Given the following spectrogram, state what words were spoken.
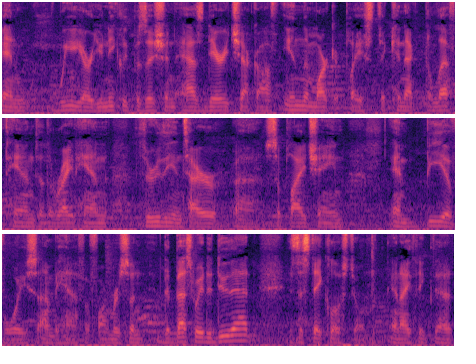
And we are uniquely positioned as Dairy Checkoff in the marketplace to connect the left hand to the right hand through the entire uh, supply chain and be a voice on behalf of farmers. So the best way to do that is to stay close to them. And I think that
